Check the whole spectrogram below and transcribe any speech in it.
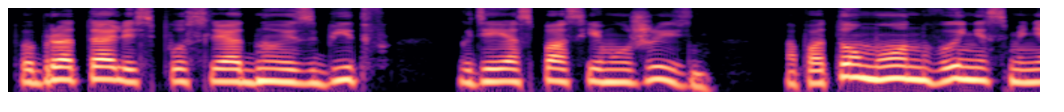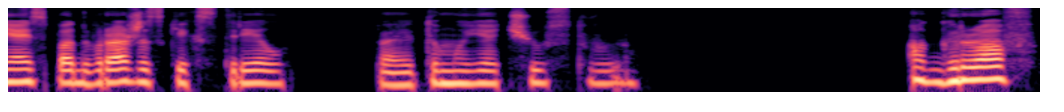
Побратались после одной из битв, где я спас ему жизнь, а потом он вынес меня из-под вражеских стрел. Поэтому я чувствую. А граф...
